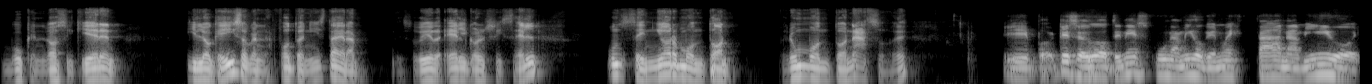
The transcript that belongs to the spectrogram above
búsquenlo si quieren. Y lo que hizo con la foto en Instagram, de subir él con Giselle, un señor montón, pero un montonazo. ¿eh? ¿Y por qué se Tenés un amigo que no es tan amigo y,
